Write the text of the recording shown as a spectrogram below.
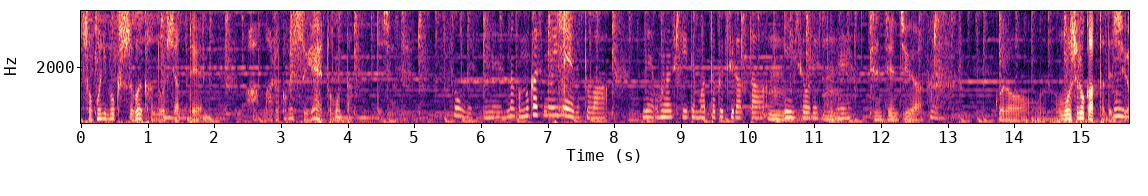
そこに僕すごい感動しちゃって、あ丸米すげえと思ったんですよね、そうですね。なんか昔のイメージとはね、お話聞いて全く違った印象でしたね、全然違うから面白かったですよ、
